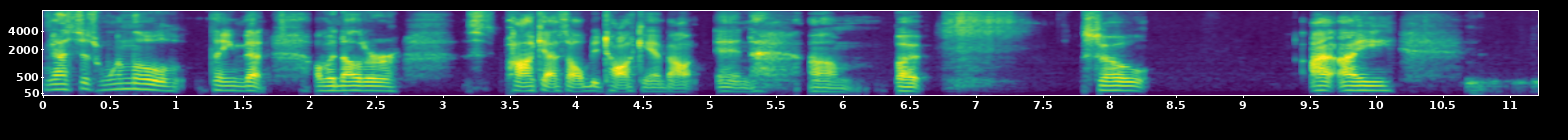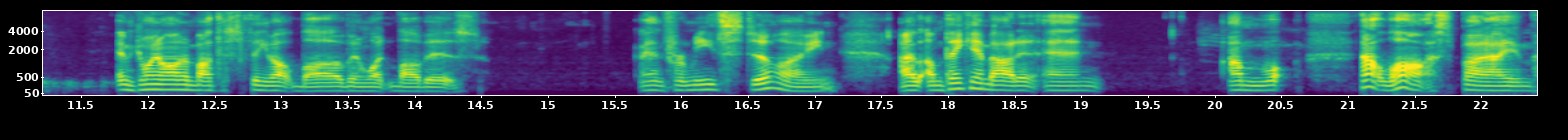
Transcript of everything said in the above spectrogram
that's just one little thing that of another podcast I'll be talking about in um but so I, I am going on about this thing about love and what love is. And for me, still, I mean, I, am thinking about it and I'm not lost, but I'm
